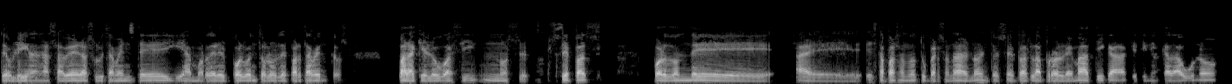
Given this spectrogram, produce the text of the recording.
te obligan a saber absolutamente y a morder el polvo en todos los departamentos para que luego así no sepas por dónde eh, está pasando tu personal, ¿no? Entonces sepas la problemática que tiene cada uno,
